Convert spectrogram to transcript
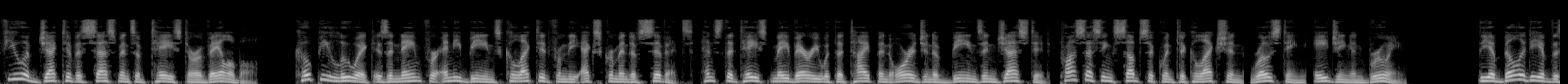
Few objective assessments of taste are available. Kopi luwak is a name for any beans collected from the excrement of civets, hence the taste may vary with the type and origin of beans ingested, processing subsequent to collection, roasting, aging and brewing. The ability of the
